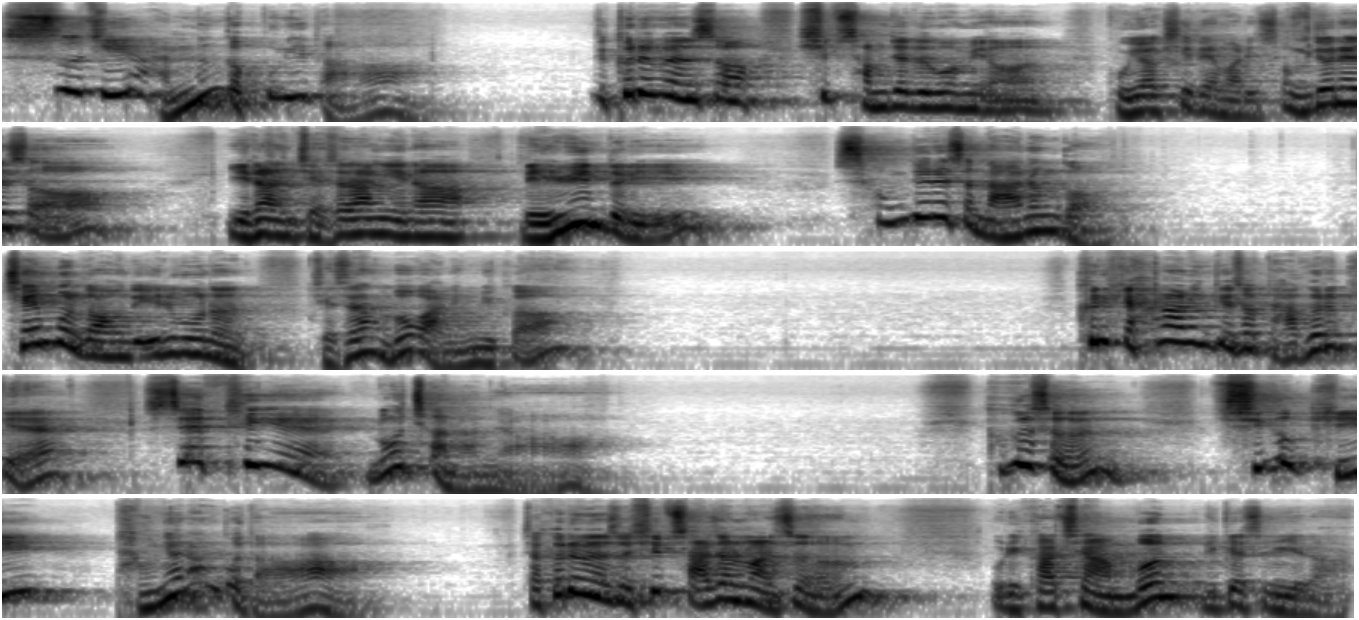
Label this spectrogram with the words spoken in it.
쓰지 않는 것 뿐이다. 그러면서 13절에 보면 구약시대 말이 성전에서 일하는 제사장이나 레위인들이 성전에서 나는 것, 재물 가운데 일부는 제사장 목 아닙니까? 그렇게 하나님께서 다 그렇게 세팅해 놓지 않았냐. 그것은 지극히 당연한 거다. 자, 그러면서 14절 말씀 우리 같이 한번 읽겠습니다.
